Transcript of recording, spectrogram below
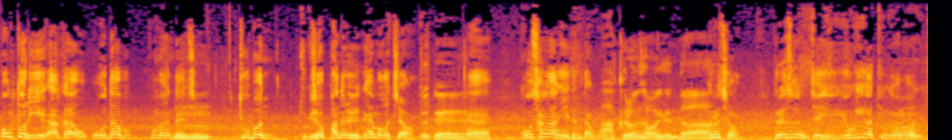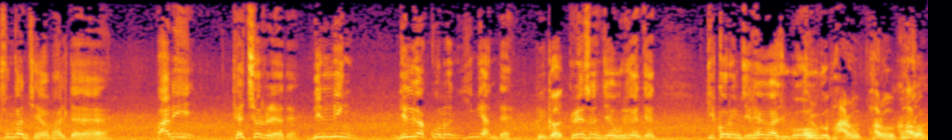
뽕돌이 아까 오다 보면 내가 음. 지금 두번두 개, 저 바늘 네. 해 먹었죠. 뜻, 네. 예. 그 상황이 된다고. 아, 그런 상황이 된다. 그렇죠. 그래서 이제 이- 여기 같은 거는 순간 제압할 때 빨리 대처를 해야 돼. 닐링 닐 갖고는 힘이 안 돼. 그러니까 그래서 이제 우리가 이제 뒷걸음질 해가지고 들고 바로 바로 그렇죠. 바로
